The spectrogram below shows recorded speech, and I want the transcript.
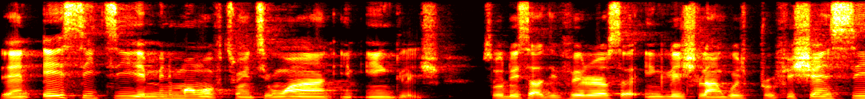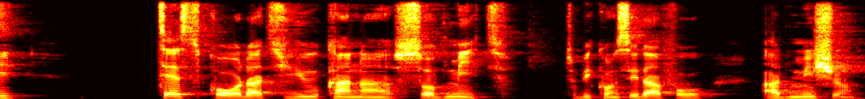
Then ACT a minimum of 21 in English. So these are the various uh, English language proficiency test score that you can uh, submit to be considered for admission.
